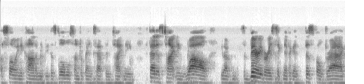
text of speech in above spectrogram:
a slowing economy because global central banks have been tightening. The Fed is tightening while you have some very, very significant fiscal drag.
